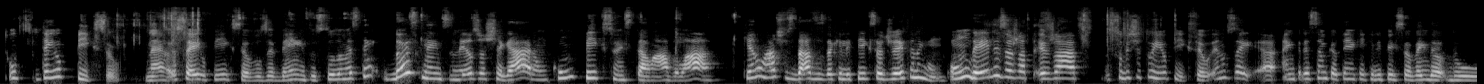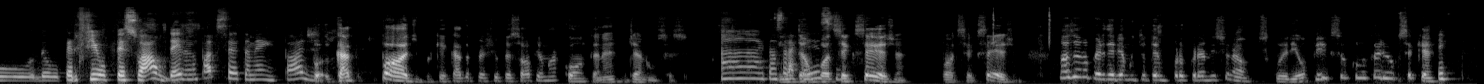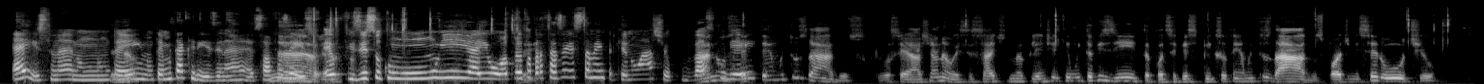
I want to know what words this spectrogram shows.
o, tem o Pixel, né? Eu sei o Pixel, os eventos, tudo, mas tem dois clientes meus já chegaram com um Pixel instalado lá que eu não acho os dados daquele pixel de jeito nenhum. Um deles eu já, eu já substituí o pixel. Eu não sei, a, a impressão que eu tenho é que aquele pixel vem do, do, do, perfil pessoal dele, não pode ser também? Pode? pode, porque cada perfil pessoal tem uma conta, né, de anúncios. Ah, então será então, que é pode ser que seja. Pode ser que seja. Mas eu não perderia muito tempo procurando isso, não. Excluiria o pixel e colocaria o que você quer. E é isso, né? Não, não, tem, não tem muita crise, né? É só fazer não, isso. Eu fiz isso com um e aí o outro eu tô para fazer isso também, porque eu não acho. Eu vasculhei. A não tenha muitos dados. Que você acha, ah, não, esse site do meu cliente ele tem muita visita. Pode ser que esse pixel tenha muitos dados, pode me ser útil.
